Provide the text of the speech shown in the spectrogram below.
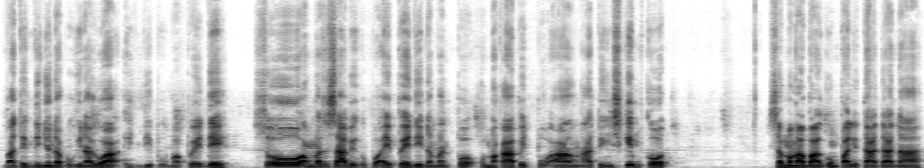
ba't hindi nyo na po ginagawa? Hindi po ba pwede? So, ang masasabi ko po ay pwede naman po. Kumakapit po ang ating skim coat sa mga bagong palitada na,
